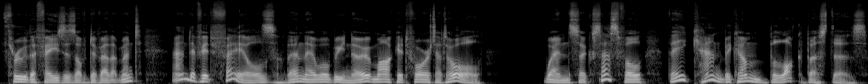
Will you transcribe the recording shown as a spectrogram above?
through the phases of development, and if it fails, then there will be no market for it at all. When successful, they can become blockbusters,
